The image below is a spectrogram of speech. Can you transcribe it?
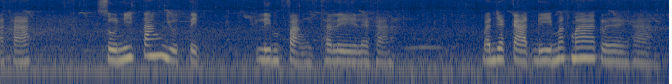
นะคะ ศูนย์นี้ตั้งอยู่ติด ริมฝั่งทะเลเลยค่ะ บรรยากาศดีมาก ๆ เลยค่ะ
